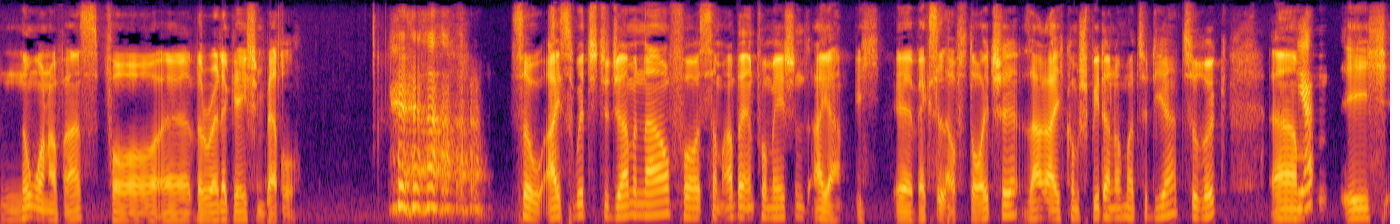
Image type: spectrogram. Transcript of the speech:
no one of us for uh, the relegation battle. So, I switch to German now for some other information. Ah ja, ich äh, wechsle aufs Deutsche. Sarah, ich komme später nochmal zu dir zurück. Ähm, Ja. Ich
